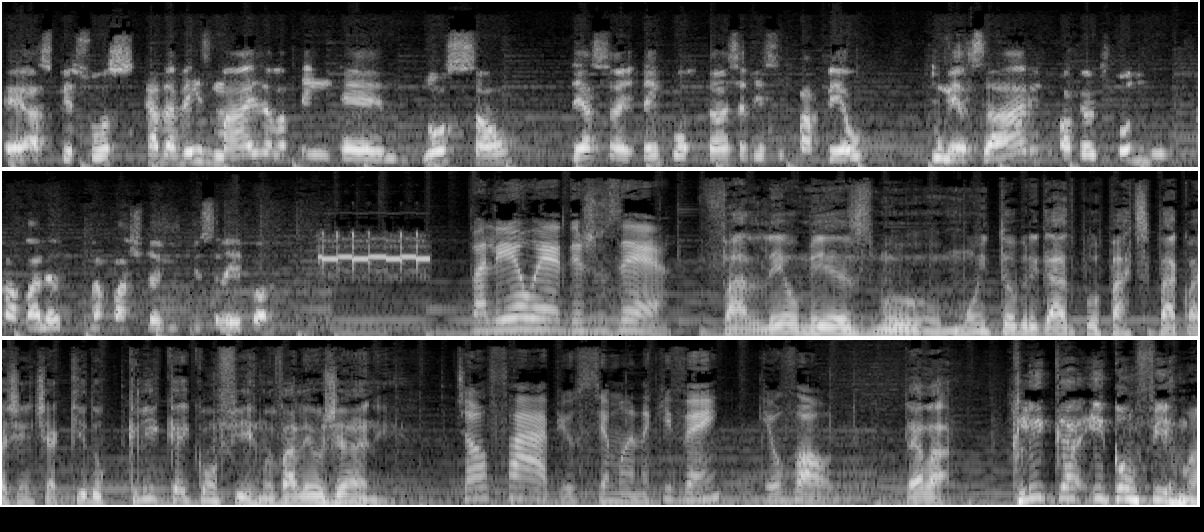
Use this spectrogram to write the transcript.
é, as pessoas, cada vez mais, ela tem é, noção dessa, da importância desse papel do mesário e do papel de todo mundo que trabalha na parte da justiça eleitoral. Valeu, Éder José. Valeu mesmo. Muito obrigado por participar com a gente aqui do Clica e Confirma. Valeu, Jane. Tchau, Fábio. Semana que vem eu volto. Até lá. Clica e confirma.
